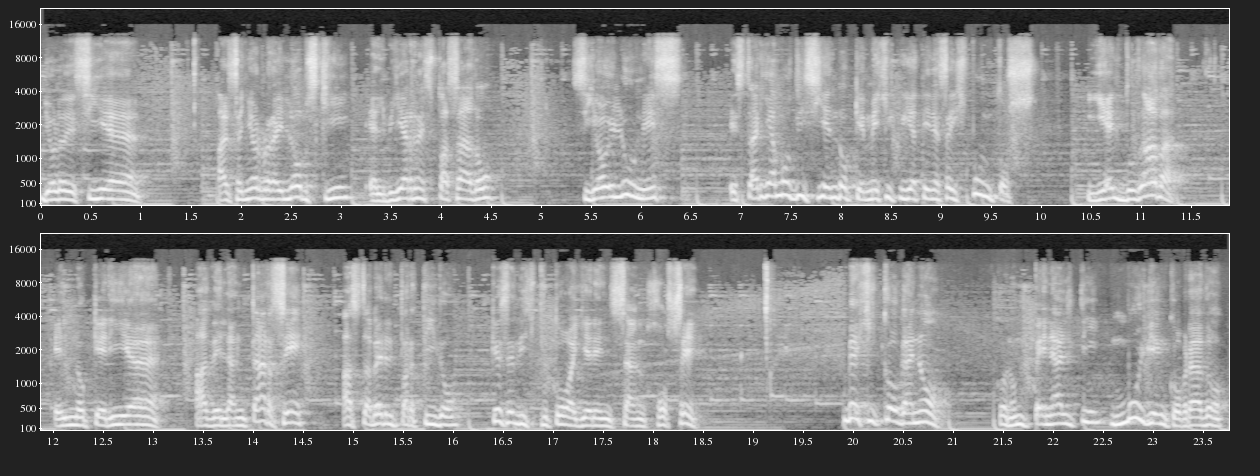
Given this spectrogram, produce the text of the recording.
Yo le decía al señor Brailovsky el viernes pasado, si hoy lunes estaríamos diciendo que México ya tiene seis puntos y él dudaba, él no quería adelantarse hasta ver el partido que se disputó ayer en San José. México ganó con un penalti muy bien cobrado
